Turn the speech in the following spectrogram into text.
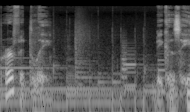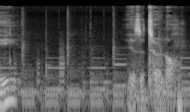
perfectly because He is eternal.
